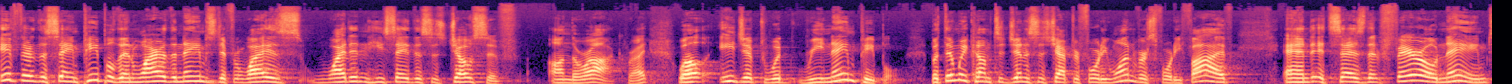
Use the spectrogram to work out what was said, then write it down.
if they're the same people, then why are the names different? Why, is, why didn't he say this is Joseph on the rock, right? Well, Egypt would rename people. But then we come to Genesis chapter 41, verse 45, and it says that Pharaoh named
